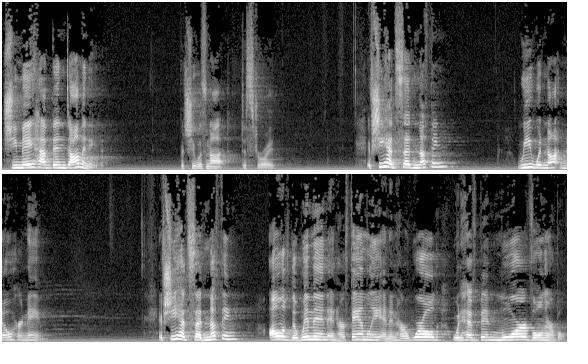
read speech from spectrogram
She may have been dominated, but she was not destroyed. If she had said nothing, we would not know her name. If she had said nothing, all of the women in her family and in her world would have been more vulnerable.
